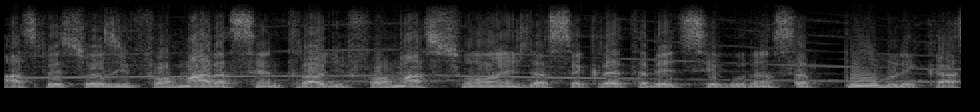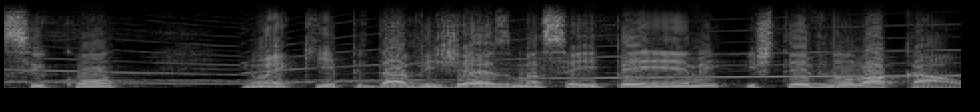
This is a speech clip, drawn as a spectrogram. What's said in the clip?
As pessoas informaram a Central de Informações da Secretaria de Segurança Pública, a SICOM, e uma equipe da 20 CIPM esteve no local.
